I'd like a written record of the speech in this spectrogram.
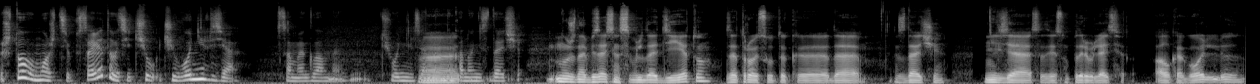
что вы можете посоветовать и чего, чего нельзя? самое главное, чего нельзя а, накануне сдачи? Нужно обязательно соблюдать диету за трое суток э, до сдачи. Нельзя, соответственно, употреблять алкоголь,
